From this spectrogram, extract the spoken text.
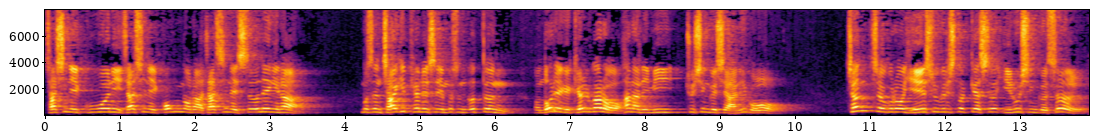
자신의 구원이 자신의 공로나 자신의 선행이나 무슨 자기 편에서의 무슨 어떤 노력의 결과로 하나님이 주신 것이 아니고 전적으로 예수 그리스도께서 이루신 것을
